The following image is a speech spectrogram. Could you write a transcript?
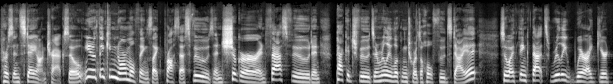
person stay on track. So you know thinking normal things like processed foods and sugar and fast food and packaged foods and really looking towards a whole foods diet. So i think that's really where i geared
